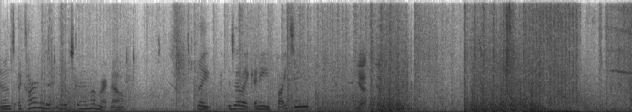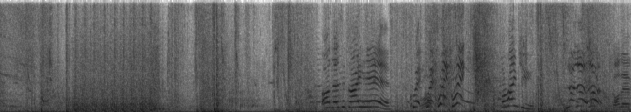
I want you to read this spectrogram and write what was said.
And I of don't know what's going on right now. Like, is there like any fighting? Yeah. Oh, there's a guy here! Quick, What? quick, quick, quick! Behind you! Look, look, look! Got him!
